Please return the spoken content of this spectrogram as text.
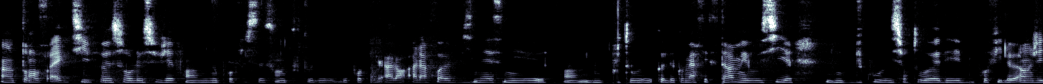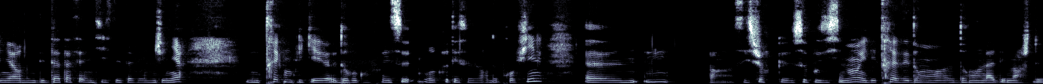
intense, actif euh, sur le sujet. Enfin, nos profils ce sont plutôt des, des profils, alors à la fois business, mais enfin, plutôt école de commerce, etc. Mais aussi du coup surtout des profils ingénieurs, donc des data scientists, des data engineers. Donc très compliqué de recruter ce, recruter ce genre de profil. nous, c'est sûr que ce positionnement, il est très aidant euh, dans la démarche de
